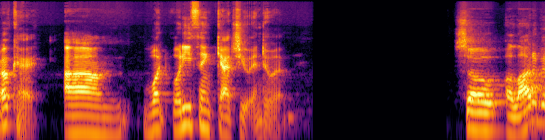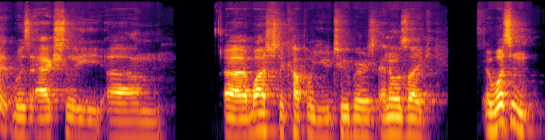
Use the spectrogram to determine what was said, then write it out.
Okay. Um, what what do you think got you into it? So a lot of it was actually um, uh, I watched a couple YouTubers, and it was like it wasn't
